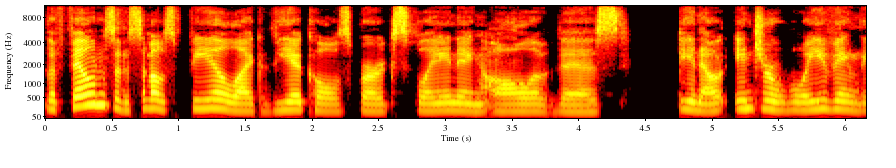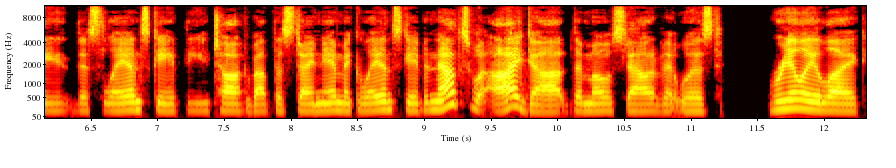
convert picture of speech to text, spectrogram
The films themselves feel like vehicles for explaining all of this you know, interweaving the this landscape that you talk about, this dynamic landscape. And that's what I got the most out of it was really like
